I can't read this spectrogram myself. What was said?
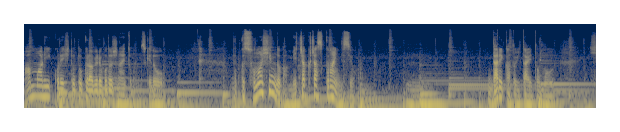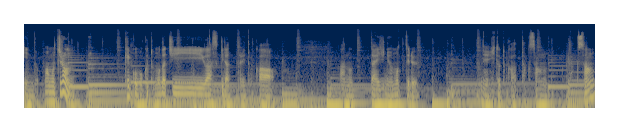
あんまりこれ人と比べることじゃないと思うんですけど僕その頻度がめちゃくちゃ少ないんですよ。誰かといたいと思う頻度。まあもちろん結構僕友達が好きだったりとか大事に思ってる、ね、人とかたくさんたくさん、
